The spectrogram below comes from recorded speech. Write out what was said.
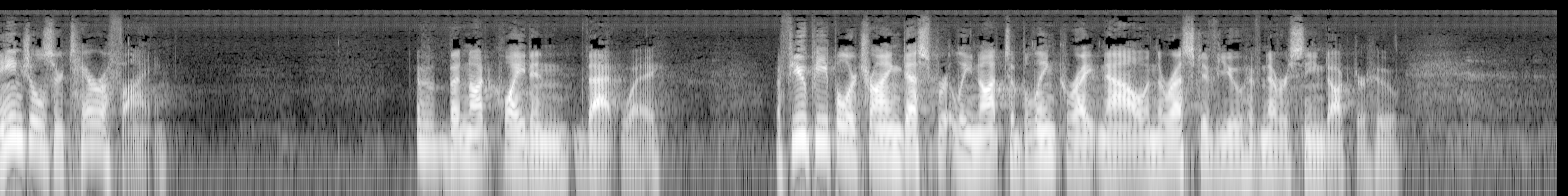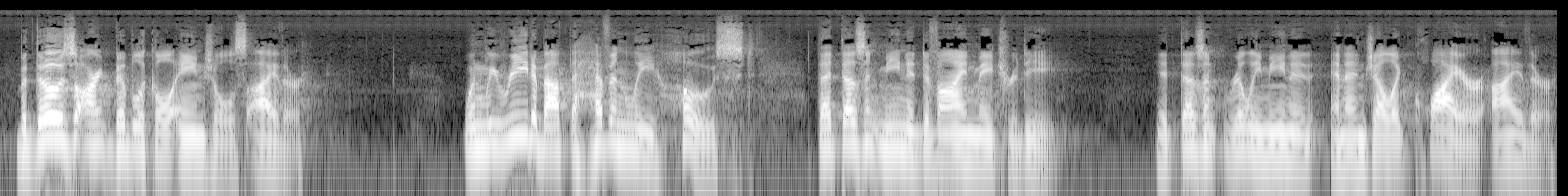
Angels are terrifying, but not quite in that way. A few people are trying desperately not to blink right now, and the rest of you have never seen Doctor Who. But those aren't biblical angels either. When we read about the heavenly host, that doesn't mean a divine maitre d'. It doesn't really mean an angelic choir either.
